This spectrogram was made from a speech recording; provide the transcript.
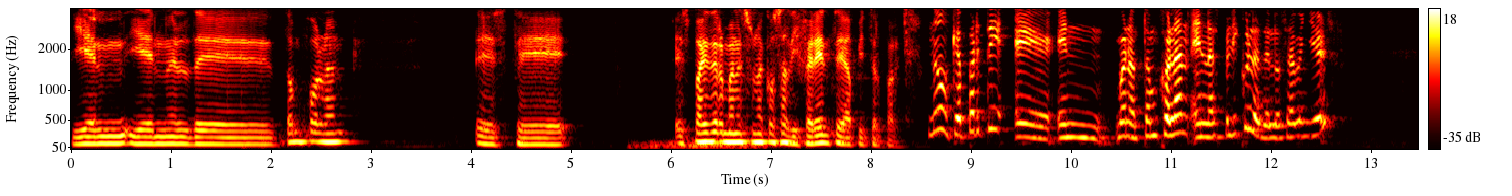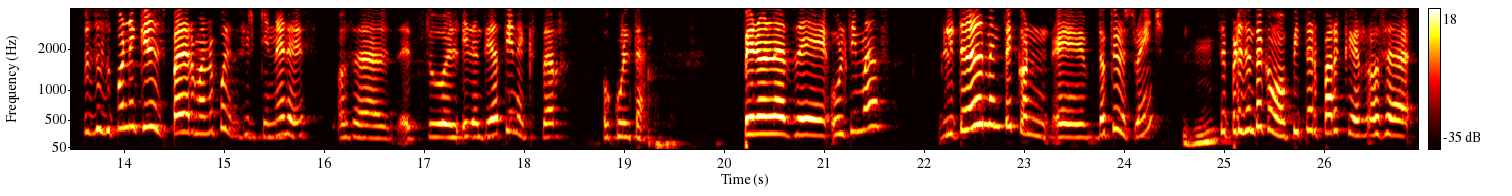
Y, en, y en el de Tom Holland, este. Spider-Man es una cosa diferente a Peter Parker. No, que aparte, eh, en, bueno, Tom Holland, en las películas de los Avengers, pues se supone que eres Spider-Man, no puedes decir quién eres. O sea, eh, tu el- identidad tiene que estar oculta. Pero en las de últimas, literalmente con eh, Doctor Strange, se presenta como Peter Parker. O sea,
